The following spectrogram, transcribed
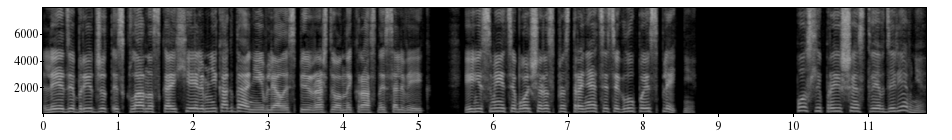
Леди Бриджит из клана Скайхелем никогда не являлась перерожденной красной Сальвейк, и не смейте больше распространять эти глупые сплетни. После происшествия в деревне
